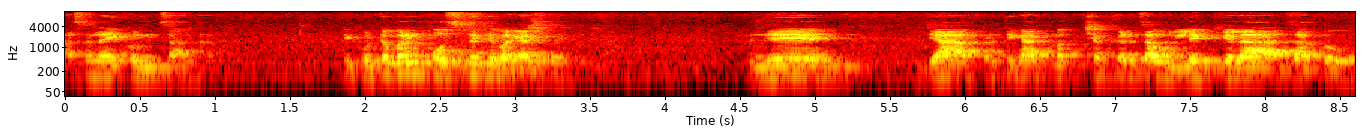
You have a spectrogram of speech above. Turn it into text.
असं नाही करून चालणार. ते कुठंपर्यंत पोचते ते बघायला पाहिजे. म्हणजे ज्या प्रतिकात्मक छकडचा उल्लेख केला जातो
